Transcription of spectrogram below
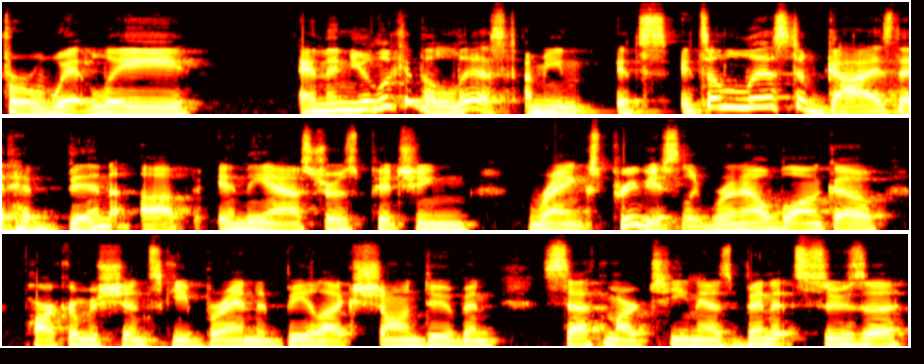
for Whitley. And then you look at the list. I mean, it's it's a list of guys that have been up in the Astros pitching ranks previously. Ronel Blanco, Parker Mushinski, Brandon Bielak, Shawn Dubin, Seth Martinez, Bennett Sousa,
